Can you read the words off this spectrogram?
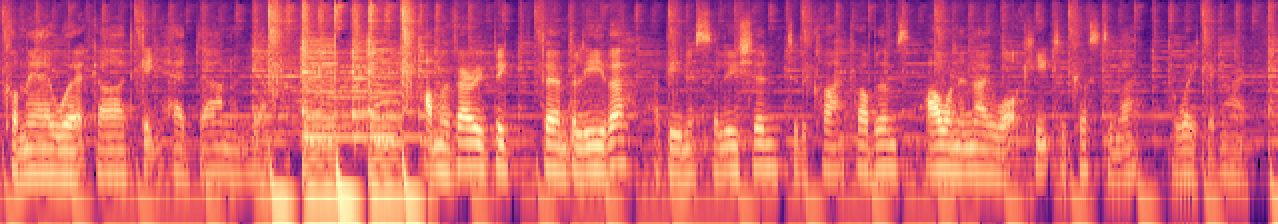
come here, work hard, get your head down and yeah. I'm a very big firm believer of being a solution to the client problems. I want to know what keeps a customer awake at night.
